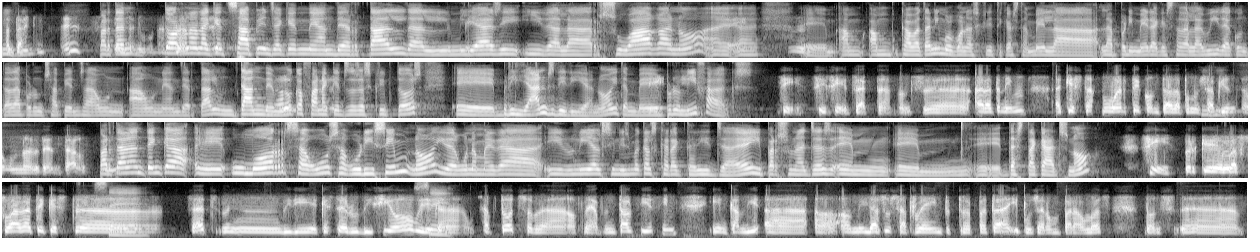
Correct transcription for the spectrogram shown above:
Fantàstic, eh? Per Ja tant, altre. tornen aquests sàpiens, aquest neandertal del Millàs i, i de l'Arsuaga, no? Eh, eh, eh, amb, amb, que va tenir molt bones crítiques també la, la primera, aquesta de la vida contada per un sàpiens a un, a un neandertal, un tàndem no? que fan aquests dos escriptors eh, brillants, diria, no? I també prolífacs. Sí, sí, sí, exacte. Doncs eh, ara tenim aquesta muerte contada per un sapiens a un neandertal. Per tant, entenc que eh, humor segur, seguríssim, no? I d'alguna manera ironia, el cinisme que els caracteritza, eh? I personatges eh, eh, eh, destacats, no? Sí, perquè l'Arsuaga té aquesta... Sí. Saps? Mm, Vull dir, aquesta erudició, vull Sí. dir que ho sap tot sobre els neandertals, diguéssim, i en canvi eh, eh, el Millàs ho sap reinterpretar i posar-ho en paraules doncs, eh,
